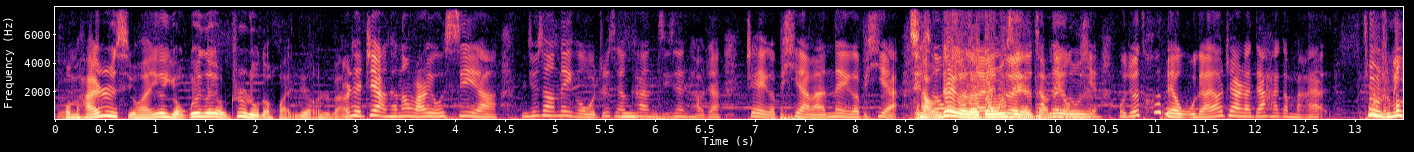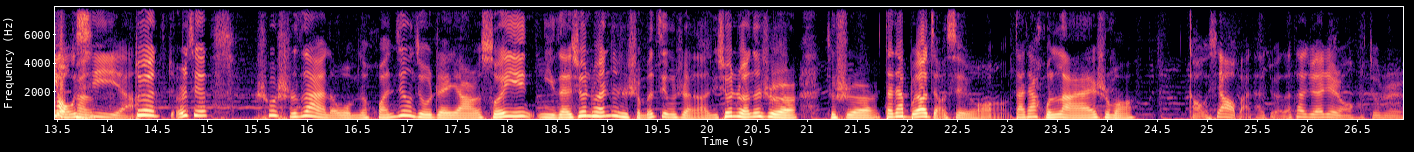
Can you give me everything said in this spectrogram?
规则。我们还是喜欢一个有规则、有制度的环境，是吧？而且这样才能玩游戏呀。你就像那个，我之前看《极限挑战》，这个骗完那个骗，抢这个的东西，抢那种骗，我觉得特别无聊。要这样，大家还干嘛呀？这有什么游戏呀？对，而且说实在的，我们的环境就这样，所以你在宣传这是什么精神啊？你宣传的是就是大家不要讲信用，大家混来是吗？搞笑吧，他觉得，他觉得这种就是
